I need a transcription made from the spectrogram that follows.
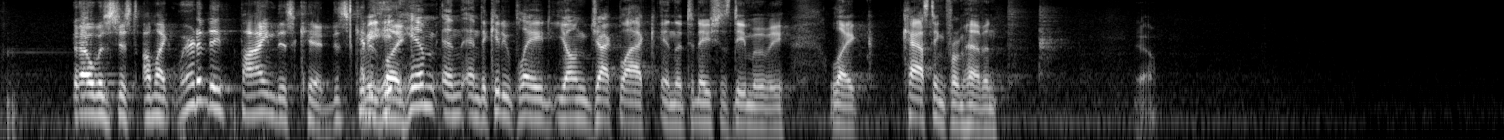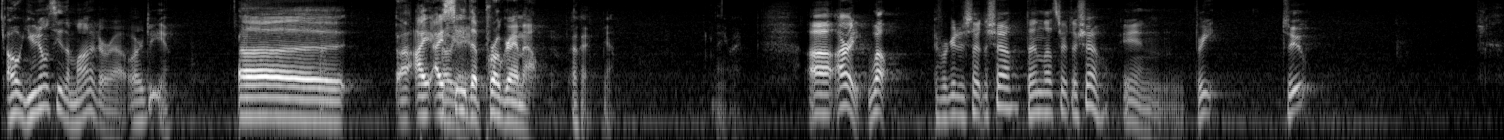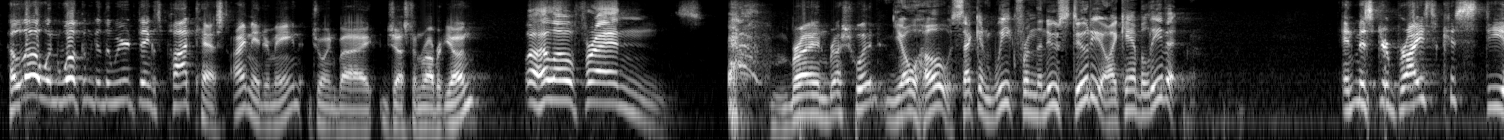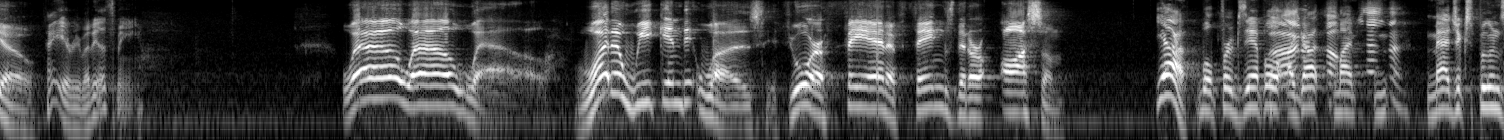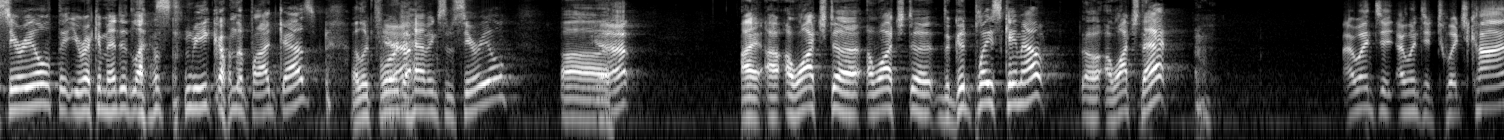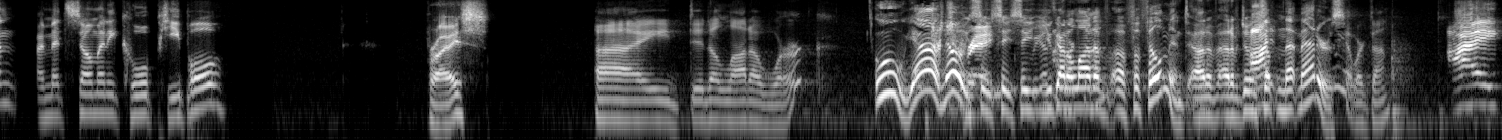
That was just, I'm like, where did they find this kid? This I kid mean, is hi- like, him and, and the kid who played young Jack Black in the Tenacious D movie, like casting from heaven. yeah. Oh, you don't see the monitor out, or do you? Uh, I, I see Okay. the program out. Okay, yeah. Anyway. Uh, all right, well, if we're going to start the show, then let's start the show in three, two. Hello and welcome to the Weird Things podcast. I'm Andrew Mayne, joined by Justin Robert Young, Well, hello, friends. Brian Brushwood, Yo ho, second week from the new studio. I can't believe it. and Mr. Bryce Castillo. Hey, everybody, that's me. Well, well, well. What a weekend it was if you're a fan of things that are awesome. Yeah, well, for example, Uh, I got my m- Magic Spoon cereal that you recommended last week on the podcast. I look forward to having some cereal. Uh, yep. I, I I watched uh, I watched uh, The Good Place came out. Uh, I watched that. I went to I went to TwitchCon. I met so many cool people. Bryce. I did a lot of work. Ooh, yeah, no. So, so, so got you got a lot done. of uh, fulfillment out of out of doing I- something that matters. We got work done. I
